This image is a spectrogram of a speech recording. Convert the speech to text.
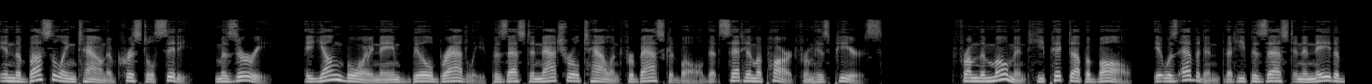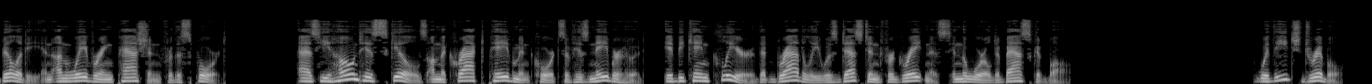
In the bustling town of Crystal City, Missouri, a young boy named Bill Bradley possessed a natural talent for basketball that set him apart from his peers. From the moment he picked up a ball, it was evident that he possessed an innate ability and unwavering passion for the sport. As he honed his skills on the cracked pavement courts of his neighborhood, it became clear that Bradley was destined for greatness in the world of basketball. With each dribble,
